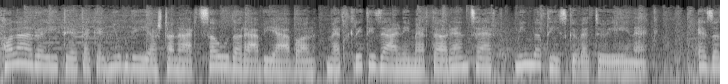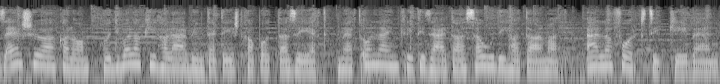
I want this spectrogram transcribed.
Halálra ítéltek egy nyugdíjas tanárt Szaúd-Arábiában, mert kritizálni merte a rendszert, mind a tíz követőjének. Ez az első alkalom, hogy valaki halálbüntetést kapott azért, mert online kritizálta a szaúdi hatalmat, áll a Forbes cikkében.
